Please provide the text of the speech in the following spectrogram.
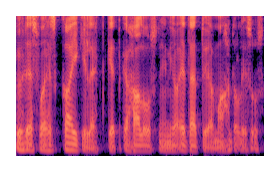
yhdessä vaiheessa kaikille, ketkä halusi, niin jo etätyömahdollisuus.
